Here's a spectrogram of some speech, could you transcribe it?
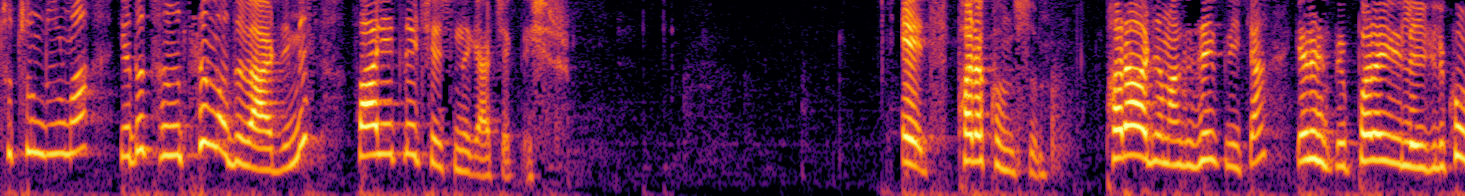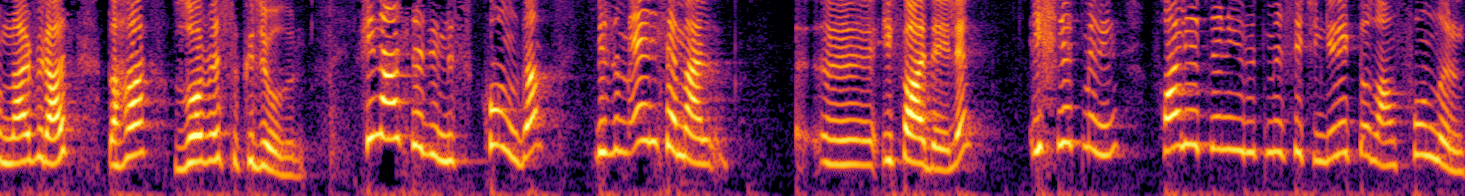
tutundurma ya da tanıtım adı verdiğimiz faaliyetler içerisinde gerçekleşir. Evet, para konusu. Para harcamak zevkliyken genellikle parayla ilgili konular biraz daha zor ve sıkıcı olur. Finans dediğimiz konuda bizim en temel e, ifadeyle işletmenin faaliyetlerini yürütmesi için gerekli olan fonların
